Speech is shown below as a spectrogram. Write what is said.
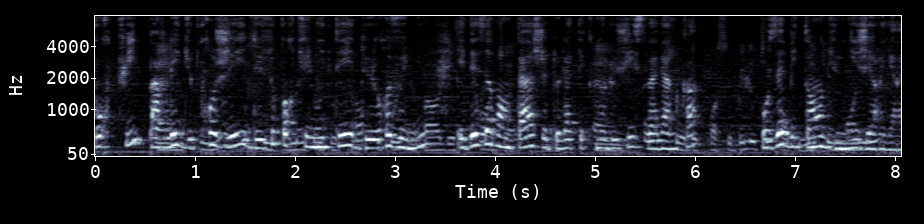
pour puis parler du projet, des opportunités de revenus et des avantages de la technologie Slaganka aux habitants du Nigeria.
